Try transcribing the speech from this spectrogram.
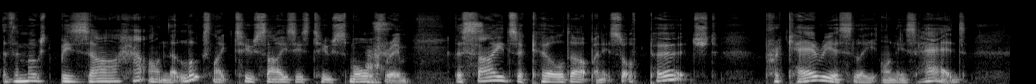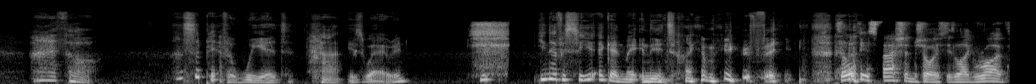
the most bizarre hat on that looks like two sizes too small for him. The sides are curled up, and it's sort of perched precariously on his head. I thought, that's a bit of a weird hat he's wearing. You, never see it again, mate, in the entire movie. Some of his fashion choices, like right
